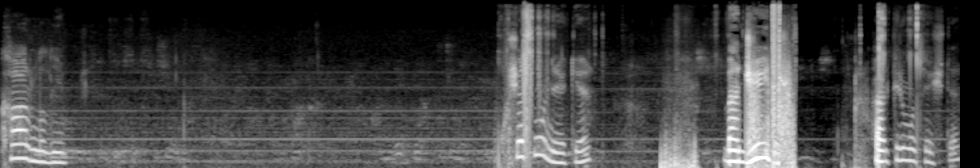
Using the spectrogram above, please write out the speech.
Karl alayım. Kuşatma oynayak ya. Bence iyidir. El Primo seçti.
